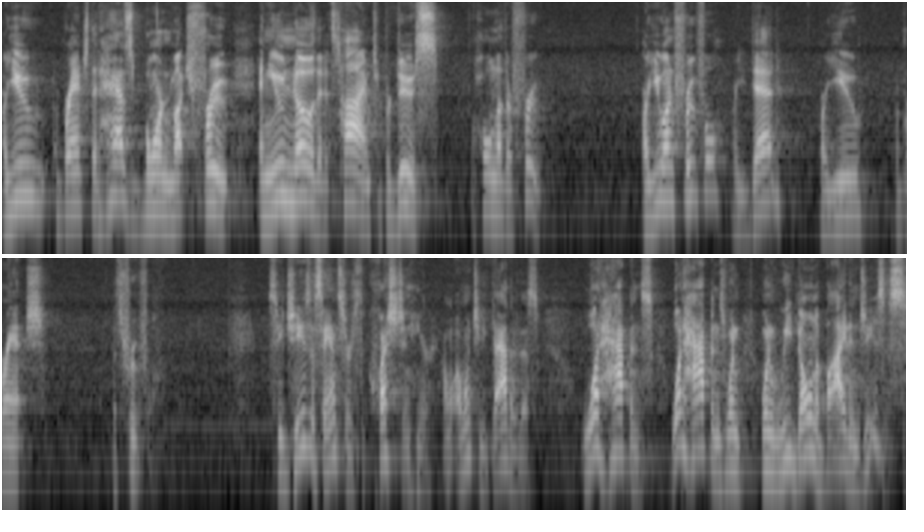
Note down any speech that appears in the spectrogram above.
Are you a branch that has borne much fruit and you know that it's time to produce a whole nother fruit? Are you unfruitful? Are you dead? Are you a branch that's fruitful? See, Jesus answers the question here. I, want you to gather this. What happens? What happens when, when we don't abide in Jesus?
